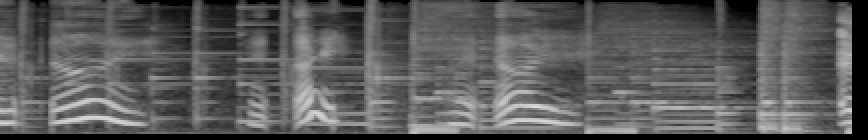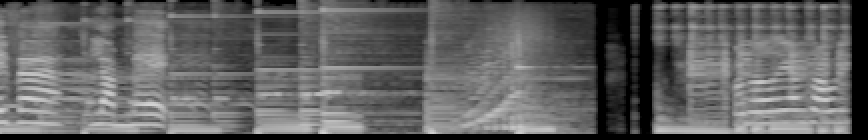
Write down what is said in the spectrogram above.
Mẹ ơi! Mẹ ơi! Mẹ ơi! Eva làm mẹ. Con ơi ăn rau đi.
